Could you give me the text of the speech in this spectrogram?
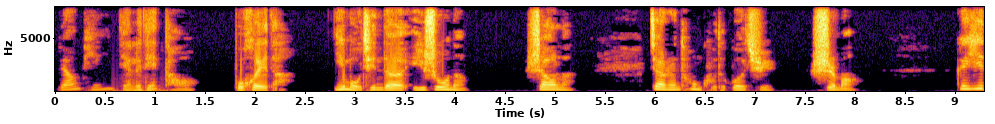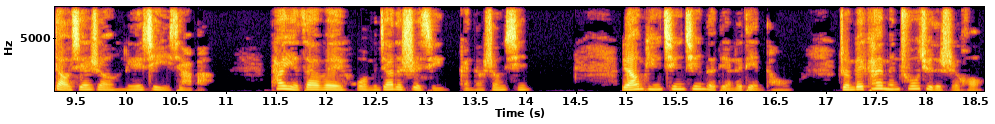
梁平点了点头，不会的。你母亲的遗书呢？烧了。叫人痛苦的过去，是吗？跟伊岛先生联系一下吧，他也在为我们家的事情感到伤心。梁平轻轻的点了点头，准备开门出去的时候，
